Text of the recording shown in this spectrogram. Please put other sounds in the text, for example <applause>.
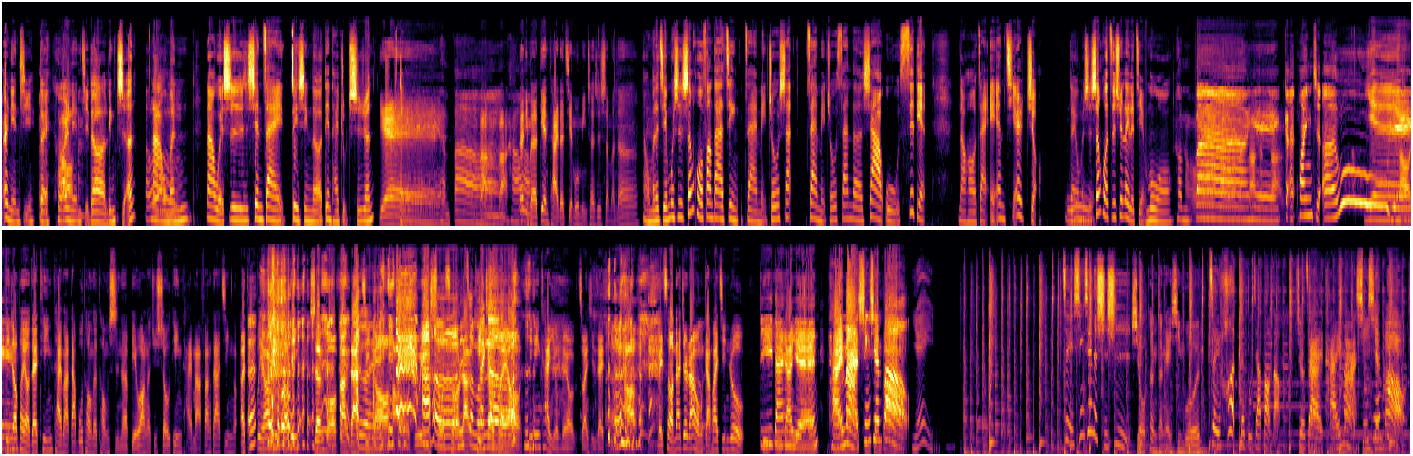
二年级，对我二年级的林芷恩。那我们，那我也是现在最新的电台主持人。耶，很棒，很棒，很棒。好那你们的电台的节目名称是什么呢？那我们的节目是《生活放大镜》，在每周三，在每周三的下午四点，然后在 AM 七二九。对我们是生活资讯类的节目哦，很棒耶！感欢迎子恩，耶！好，听众朋友在听台马大不同的同时呢，别忘了去收听台马放大镜哦，呃，不要忘记收听生活放大镜哦。好，我故意说错，让听众朋友听听看有没有专心在听。<laughs> 好，没错，那就让我们赶快进入第一单元台马新鲜报，耶！最新鲜的时事，小腾腾的新闻，最 hot 的独家报道，就在台马新鲜报。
